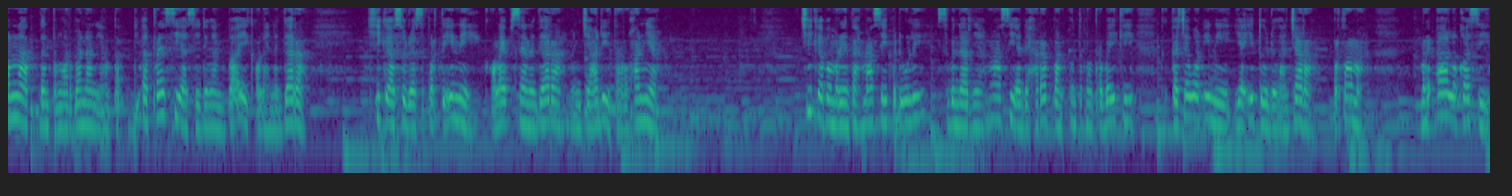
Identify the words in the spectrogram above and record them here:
penat, dan pengorbanan yang tak diapresiasi dengan baik oleh negara. Jika sudah seperti ini, kolapsnya negara menjadi taruhannya. Jika pemerintah masih peduli, sebenarnya masih ada harapan untuk memperbaiki kekacauan ini, yaitu dengan cara pertama, merealokasi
